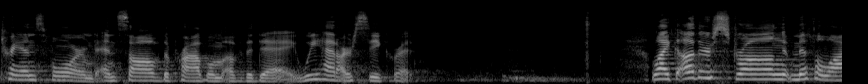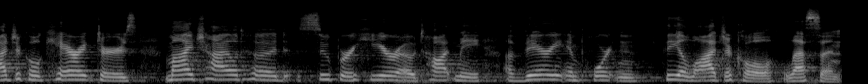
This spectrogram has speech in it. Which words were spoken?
transformed and solved the problem of the day. We had our secret. Like other strong mythological characters, my childhood superhero taught me a very important theological lesson.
